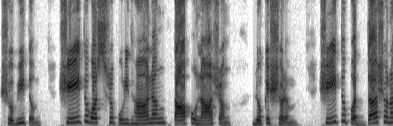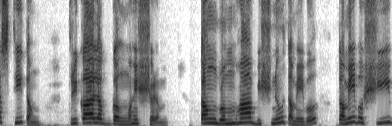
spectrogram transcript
শোভিতম। শ্বেতবস্ত্র পরিধানং তাপনাশং লোকেশ্বরম। শ্বেত পদ্মাসনস্থিতং ত্রিকালজ্ঞং মহেশ্বরম। তং ব্রহ্মা বিষ্ণু তমেব তমেব শিব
